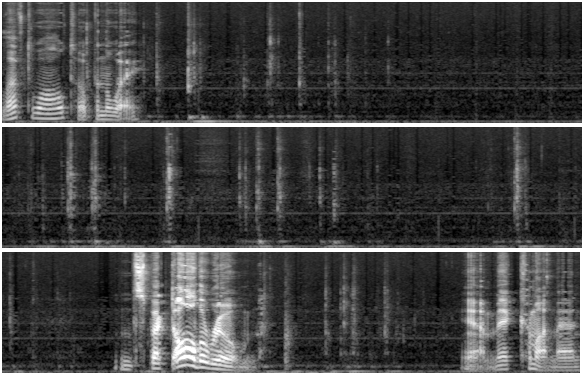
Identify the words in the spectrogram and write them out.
Left wall to open the way. Inspect all the room. Yeah, Mick, come on, man.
